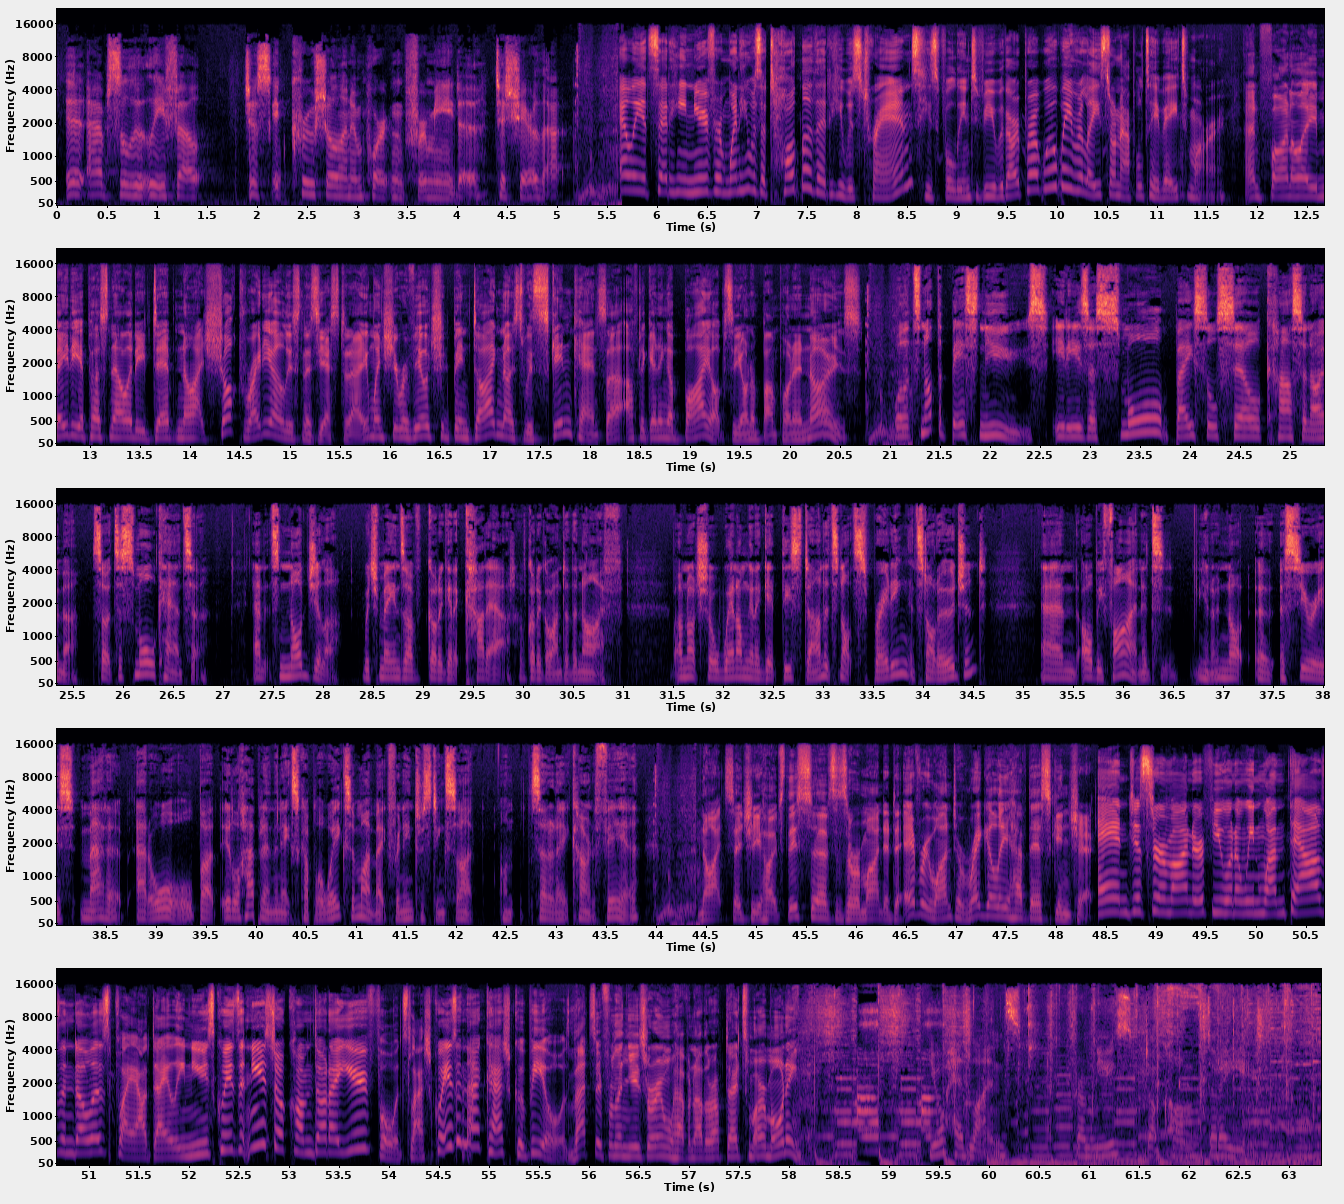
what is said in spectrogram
it absolutely felt just crucial and important for me to, to share that. Elliot said he knew from when he was a toddler that he was trans. His full interview with Oprah will be released on Apple TV tomorrow. And finally, media personality Deb Knight shocked radio listeners yesterday when she revealed she'd been diagnosed with skin cancer after getting a biopsy on a bump on her nose. Well, it's not the best news. It is a small basal cell carcinoma. So it's a small cancer and it's nodular, which means I've got to get it cut out. I've got to go under the knife. I'm not sure when I'm going to get this done. It's not spreading, it's not urgent, and I'll be fine. It's, you know, not a, a serious matter at all, but it'll happen in the next couple of weeks. It might make for an interesting sight on Saturday Current Affair. Knight said she hopes this serves as a reminder to everyone to regularly have their skin checked. And just a reminder if you want to win $1,000, play our daily news quiz at news.com.au forward slash quiz, and that cash could be yours. That's it from the newsroom. We'll have another update tomorrow morning. Your headlines from news.com.au.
